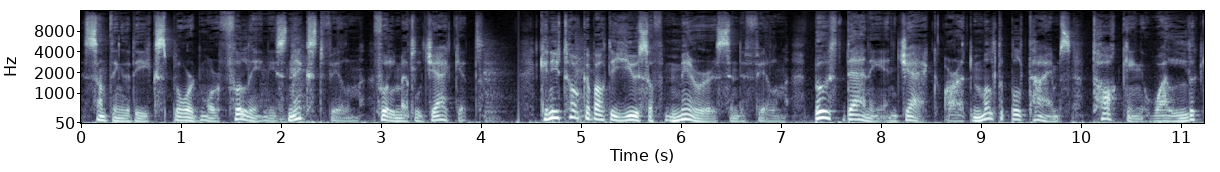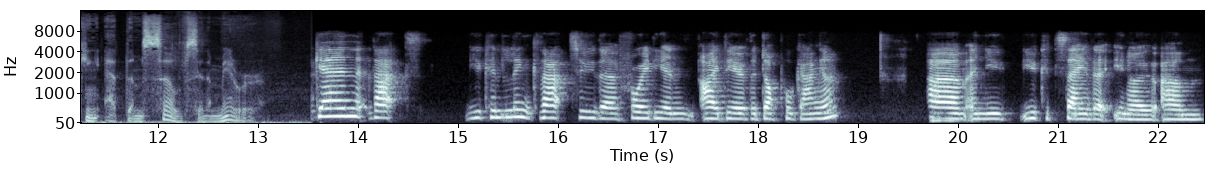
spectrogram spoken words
something that he explored more fully in his next film, Full Metal Jacket. Can you talk about the use of mirrors in the film? Both Danny and Jack are at multiple times talking while looking at themselves in a mirror. Again, that you can link that to the Freudian idea of the doppelganger, um, and you you could say that you know um,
